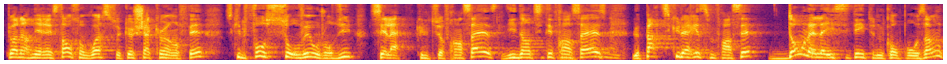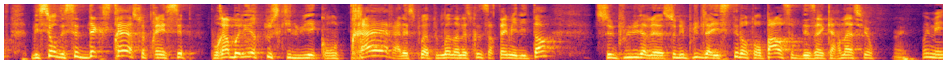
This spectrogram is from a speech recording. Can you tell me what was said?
puis en dernière instance, on voit ce que chacun en fait. Ce qu'il faut sauver aujourd'hui, c'est la culture française, l'identité française, le particularisme français, dont la laïcité est une composante. Mais si on décide d'extraire ce principe pour abolir tout ce qui lui est contraire à l'esprit, à tout le monde dans l'esprit de certains militants, ce n'est plus, ce n'est plus de laïcité dont on parle, c'est de désincarnation. Oui, mais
